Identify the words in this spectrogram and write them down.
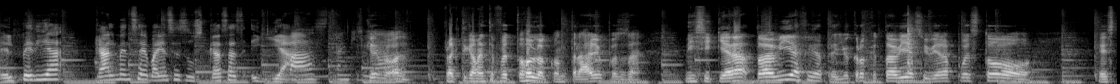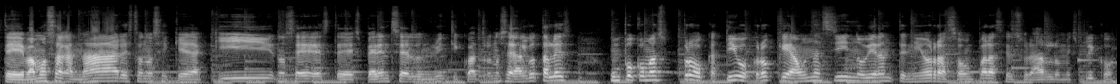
él pedía, cálmense, váyanse a sus casas y ya. Paz, Es tranquilidad. que o sea, prácticamente fue todo lo contrario, pues, o sea, ni siquiera, todavía, fíjate, yo creo que todavía se hubiera puesto, este, vamos a ganar, esto no se queda aquí, no sé, este, espérense el 2024, no sé, algo tal vez un poco más provocativo, creo que aún así no hubieran tenido razón para censurarlo, me explico.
